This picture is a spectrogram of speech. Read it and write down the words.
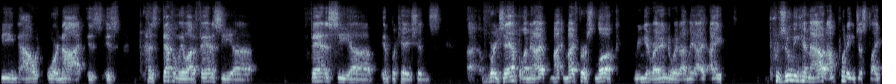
being out or not is is has definitely a lot of fantasy uh, fantasy uh, implications. Uh, for example, I mean, I my, my first look, we can get right into it. I mean, I, I presuming him out, I'm putting just like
